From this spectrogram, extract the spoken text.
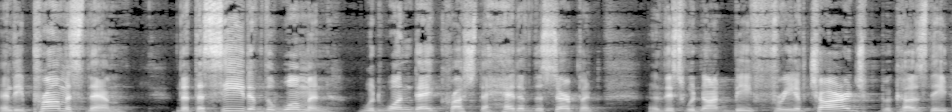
And he promised them that the seed of the woman would one day crush the head of the serpent. This would not be free of charge because the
